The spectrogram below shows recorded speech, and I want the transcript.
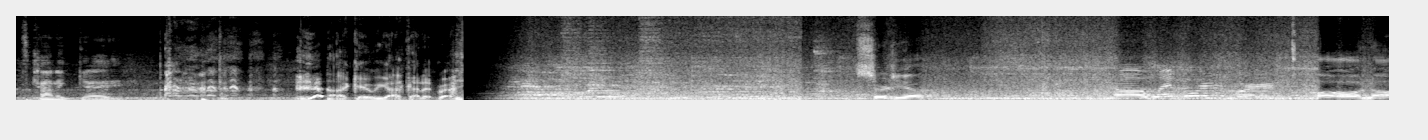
It's kind of gay. okay, we got cut it, bro. Sergio? Uh, web order or? Oh, oh no,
